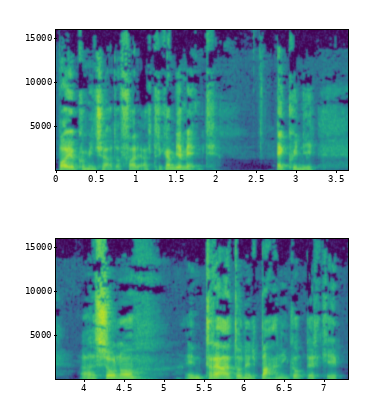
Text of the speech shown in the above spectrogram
poi ho cominciato a fare altri cambiamenti e quindi uh, sono entrato nel panico perché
